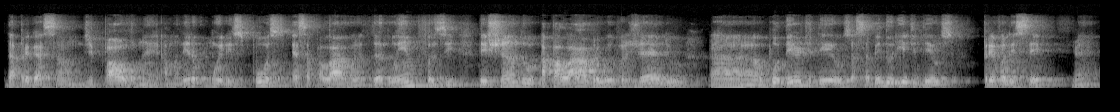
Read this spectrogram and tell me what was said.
da pregação de Paulo, né? a maneira como ele expôs essa palavra, dando ênfase, deixando a palavra, o evangelho, a, o poder de Deus, a sabedoria de Deus prevalecer. Né?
